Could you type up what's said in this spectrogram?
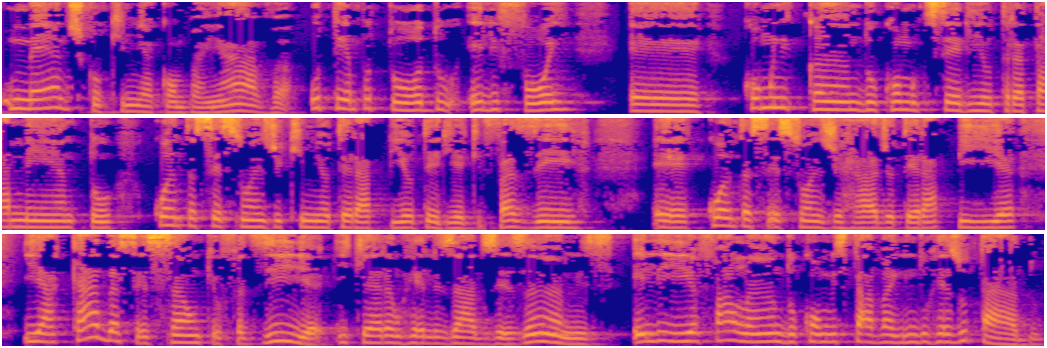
O médico que me acompanhava, o tempo todo, ele foi é, comunicando como seria o tratamento, quantas sessões de quimioterapia eu teria que fazer, é, quantas sessões de radioterapia, e a cada sessão que eu fazia e que eram realizados exames, ele ia falando como estava indo o resultado.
